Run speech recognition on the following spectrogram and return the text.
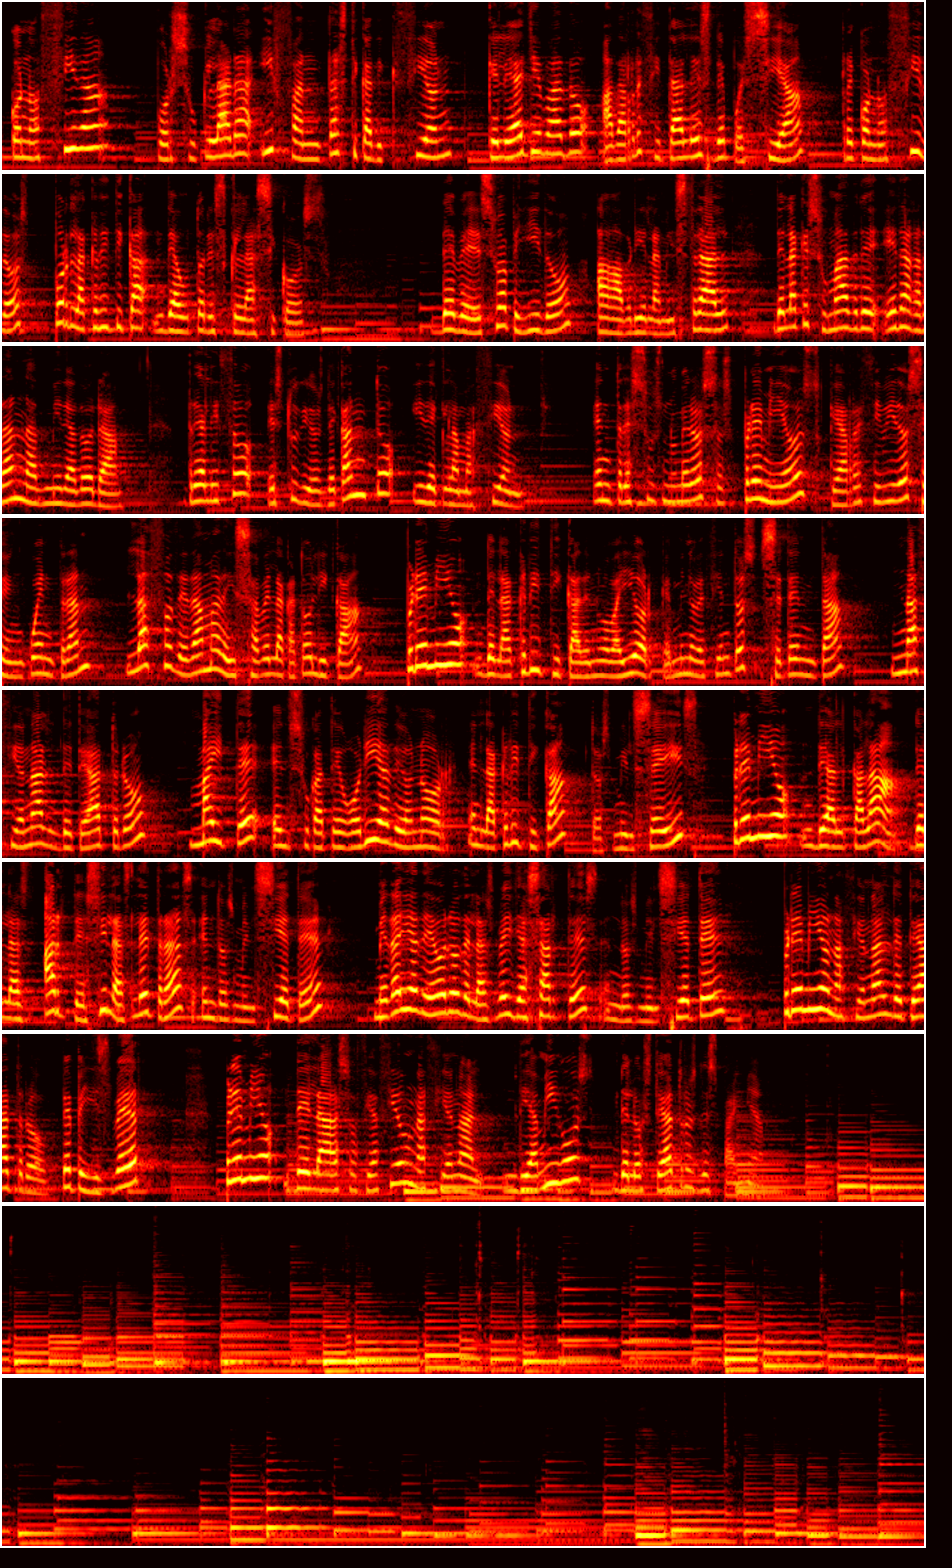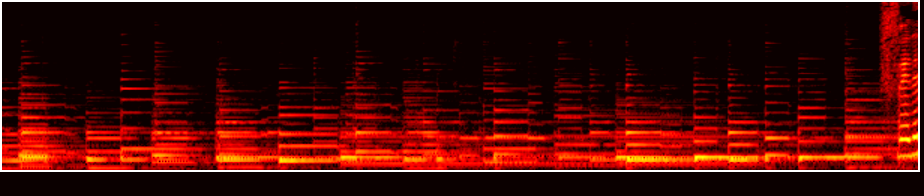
Conocida por su clara y fantástica dicción que le ha llevado a dar recitales de poesía reconocidos por la crítica de autores clásicos. Debe su apellido a Gabriela Mistral, de la que su madre era gran admiradora. Realizó estudios de canto y declamación. Entre sus numerosos premios que ha recibido se encuentran Lazo de Dama de Isabel la Católica, Premio de la Crítica de Nueva York en 1970, Nacional de Teatro, Maite en su categoría de honor en la crítica 2006, Premio de Alcalá de las Artes y las Letras en 2007, Medalla de Oro de las Bellas Artes en 2007, Premio Nacional de Teatro Pepe Gisbert, Premio de la Asociación Nacional de Amigos de los Teatros de España.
